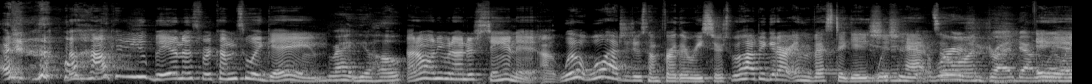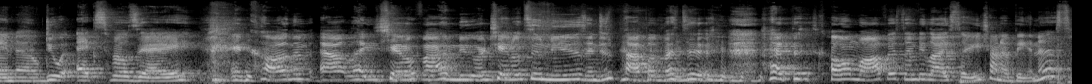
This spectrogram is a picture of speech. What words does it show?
How can you ban us for coming to a game? Right, you hope. I don't even understand it. Uh, we'll we'll have to do some further research. We'll have to get our investigation We should- hats we're on drive down to and Orlando. do an expose and call them out like Channel Five News or Channel Two News and just pop up at the at the home office and be like, "So you trying to ban us?"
